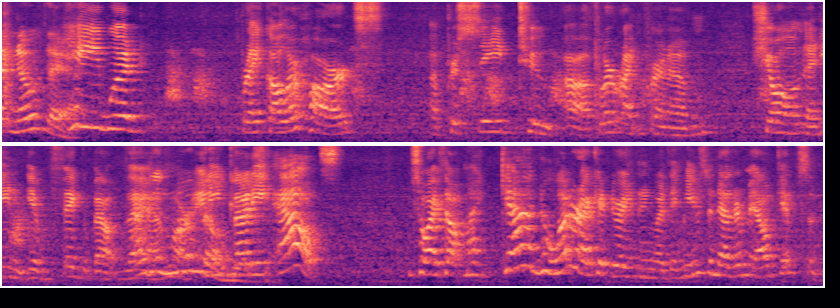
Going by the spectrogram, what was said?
not know that. he would break all their hearts, uh, proceed to uh, flirt right in front of them, show them that he didn't give a fig about them or anybody else. So I thought, my God, no wonder I couldn't do anything with him. He was another Mel Gibson.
